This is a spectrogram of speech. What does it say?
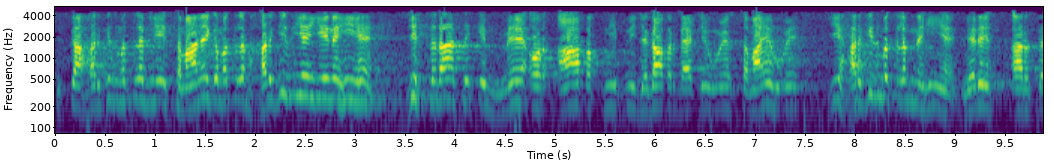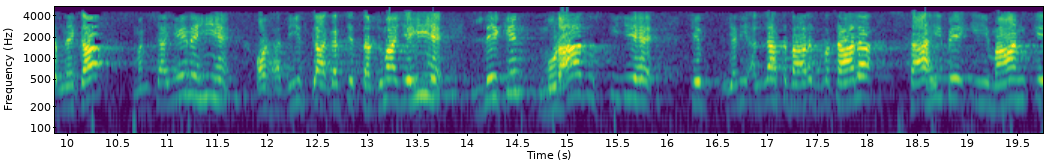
اس کا ہرگز مطلب یہ، سمانے کا مطلب ہرگز یہ یہ نہیں ہے۔ جس طرح سے کہ میں اور آپ اپنی اپنی جگہ پر بیٹھے ہوئے سمائے ہوئے یہ ہرگز مطلب نہیں ہے۔ میرے عرض کرنے کا منشا یہ نہیں ہے اور حدیث کا اگرچہ ترجمہ یہی ہے، لیکن مراد اس کی یہ ہے کہ یعنی اللہ تبارک تعالی صاحب ایمان کے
